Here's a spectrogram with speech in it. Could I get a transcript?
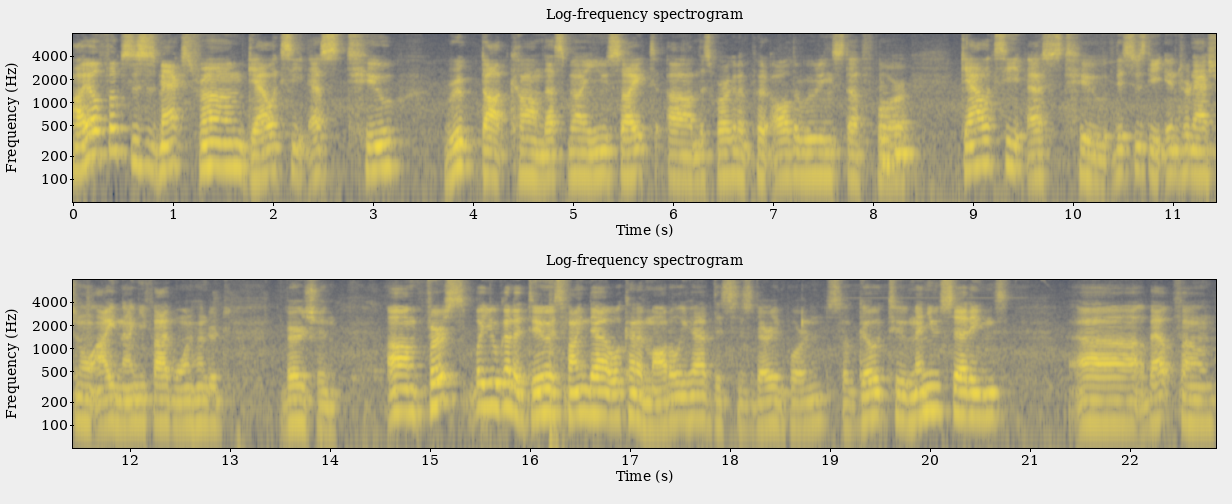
Hi, all folks. This is Max from Galaxy S2 root.com. That's my new site. Um, this is where I'm going to put all the rooting stuff for mm -hmm. Galaxy S2. This is the international i95-100 version. Um, first, what you got to do is find out what kind of model you have. This is very important. So go to menu settings, uh, about phone,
